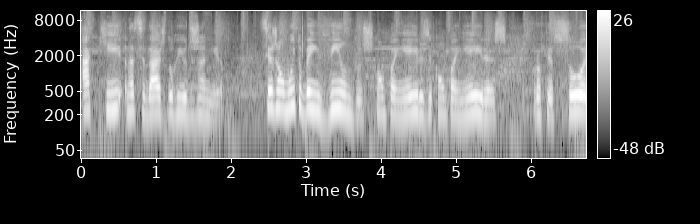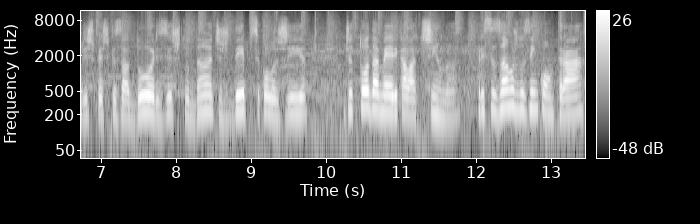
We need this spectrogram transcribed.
aqui na cidade do Rio de Janeiro. Sejam muito bem-vindos, companheiros e companheiras, professores, pesquisadores e estudantes de psicologia de toda a América Latina. Precisamos nos encontrar,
